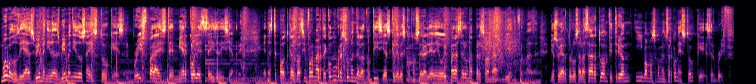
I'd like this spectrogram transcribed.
Muy buenos días, bienvenidas, bienvenidos a esto que es el brief para este miércoles 6 de diciembre. En este podcast vas a informarte con un resumen de las noticias que debes conocer al día de hoy para ser una persona bien informada. Yo soy Arturo Salazar, tu anfitrión, y vamos a comenzar con esto que es el brief.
